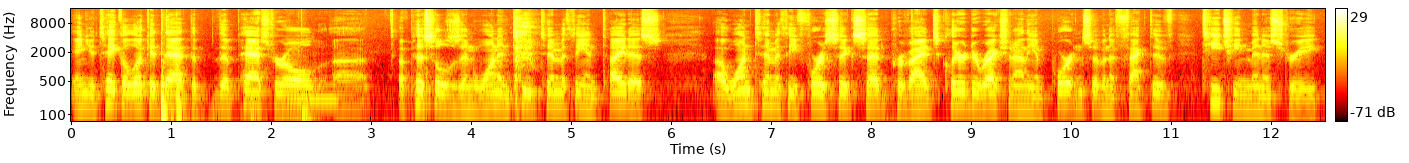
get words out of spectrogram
And you take a look at that, the, the pastoral uh, epistles in 1 and 2 Timothy and Titus. Uh, 1 Timothy 4 6 said, provides clear direction on the importance of an effective teaching ministry.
